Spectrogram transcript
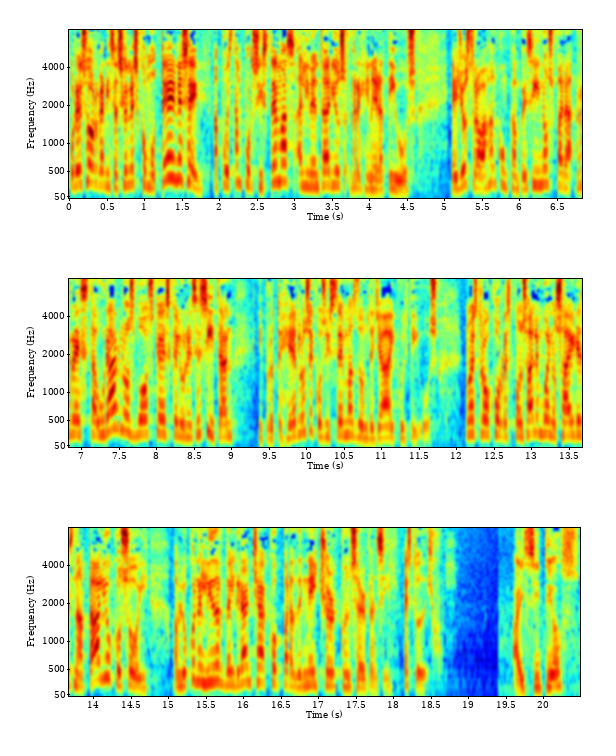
Por eso organizaciones como TNC apuestan por sistemas alimentarios regenerativos. Ellos trabajan con campesinos para restaurar los bosques que lo necesitan y proteger los ecosistemas donde ya hay cultivos. Nuestro corresponsal en Buenos Aires, Natalio Cosoy, habló con el líder del Gran Chaco para The Nature Conservancy. Esto dijo. Hay sitios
